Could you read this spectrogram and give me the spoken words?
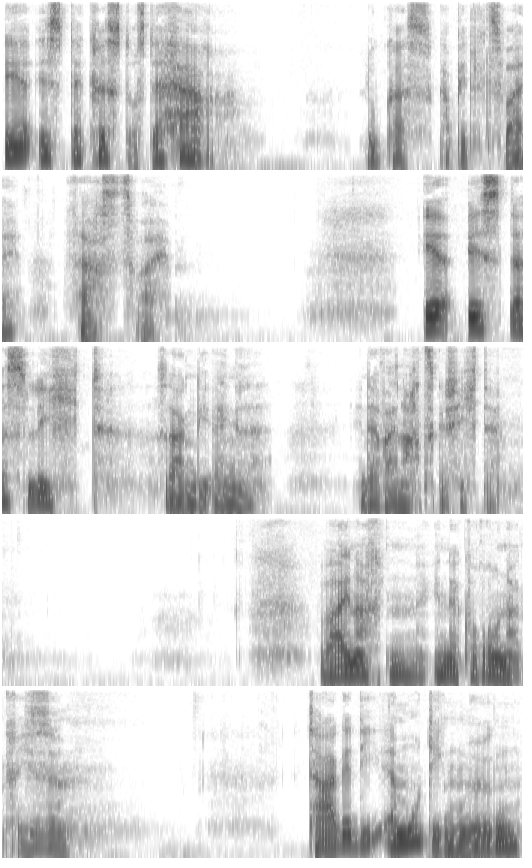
Er ist der Christus, der Herr. Lukas Kapitel 2, Vers 2. Er ist das Licht, sagen die Engel in der Weihnachtsgeschichte. Weihnachten in der Corona-Krise. Tage, die ermutigen mögen,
